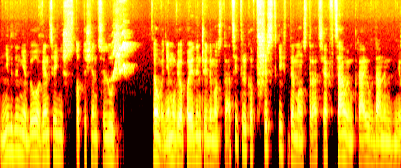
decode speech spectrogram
nigdy nie było więcej niż 100 tysięcy ludzi. To mówię, nie mówię o pojedynczej demonstracji, tylko wszystkich demonstracjach w całym kraju w danym dniu.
